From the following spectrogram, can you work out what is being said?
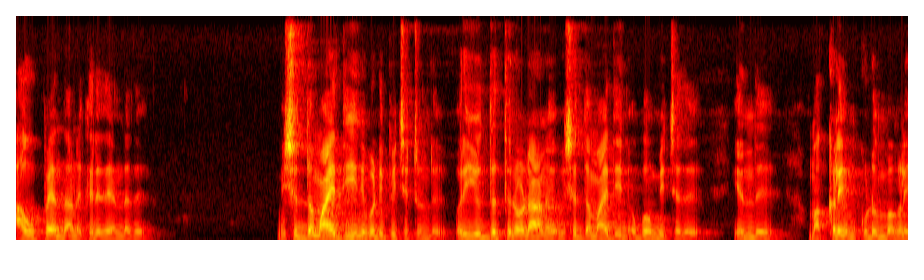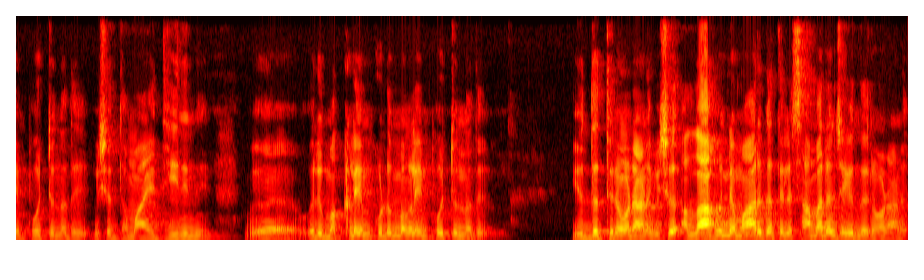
ആ ഉപ്പ എന്താണ് കരുതേണ്ടത്? വിശുദ്ധമായ ദീന് പഠിപ്പിച്ചിട്ടുണ്ട്. ഒരു യുദ്ധത്തിനോടാണ് വിശുദ്ധമായ ദീൻ ഉപമിച്ചത് എന്ത്? മക്കളെയും കുടുംബങ്ങളെയും പോറ്റുന്നത് വിശുദ്ധമായ ദീനിന് ഒരു മക്കളെയും കുടുംബങ്ങളെയും പോറ്റുന്നത് യുദ്ധത്തിനോടാണ്. വിശു അള്ളാഹുവിന്റെ മാർഗത്തിൽ സമരം ചെയ്യുന്നതിനോടാണ്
